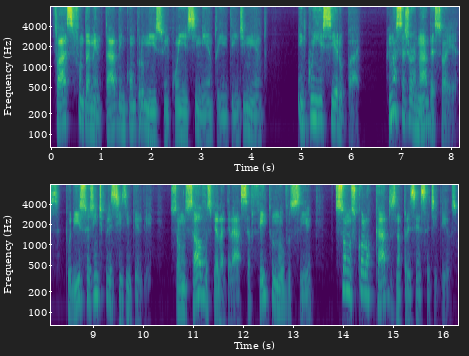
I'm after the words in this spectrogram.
faz fundamentado em compromisso, em conhecimento, em entendimento, em conhecer o Pai. A nossa jornada é só essa. Por isso a gente precisa entender. Somos salvos pela graça, feito um novo ser, somos colocados na presença de Deus.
